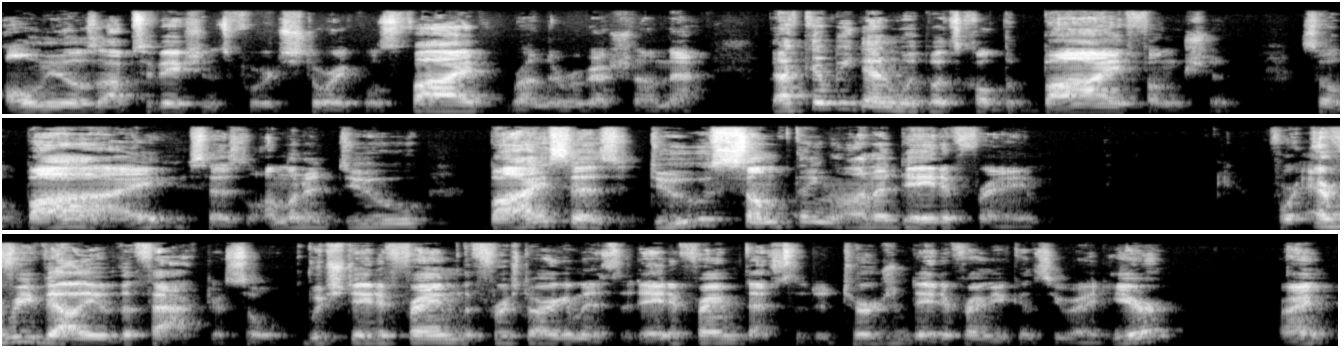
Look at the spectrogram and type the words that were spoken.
only those observations for store equals 5, run the regression on that. That can be done with what's called the by function. So by says, I'm going to do, by says do something on a data frame for every value of the factor. So which data frame? The first argument is the data frame. That's the detergent data frame you can see right here, right?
